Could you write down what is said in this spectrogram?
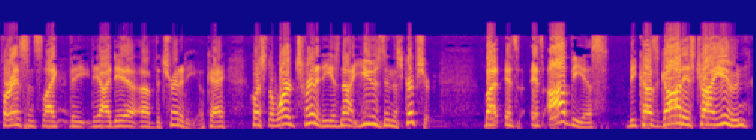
For instance, like the, the idea of the Trinity, okay? Of course, the word Trinity is not used in the Scripture. But it's, it's obvious because God is triune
